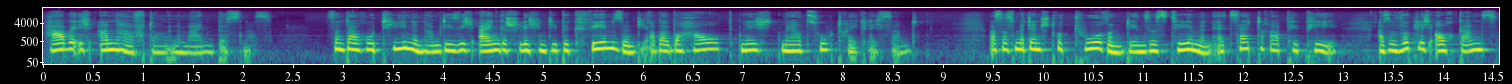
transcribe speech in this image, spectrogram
Habe ich Anhaftungen in meinem Business? Sind da Routinen, haben die sich eingeschlichen, die bequem sind, die aber überhaupt nicht mehr zuträglich sind? Was ist mit den Strukturen, den Systemen etc. pp? Also wirklich auch ganz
